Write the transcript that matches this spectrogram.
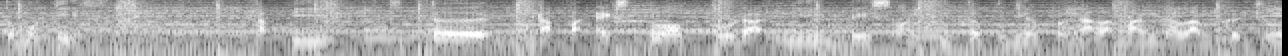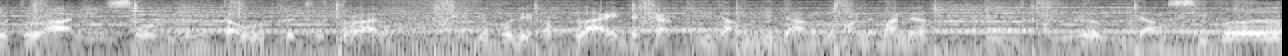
otomotif. Tapi kita dapat explore produk ni based on kita punya pengalaman dalam kejuruteraan. So bila kita tahu kejuruteraan dia boleh apply dekat bidang-bidang mana-mana. Tak kira bidang civil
